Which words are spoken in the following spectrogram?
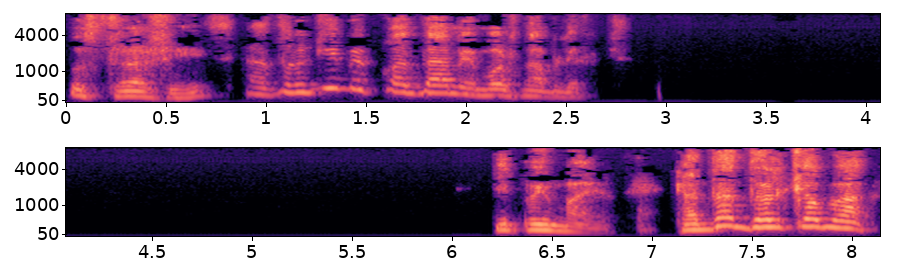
устражить, а с другими плодами можно облегчить. Не понимаю. Когда только в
